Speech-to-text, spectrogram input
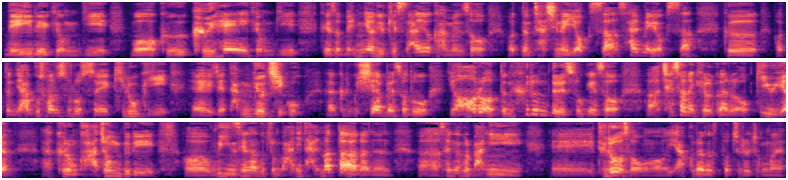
내일의 경기 뭐 그 그 해의 경기 그래서 몇 년 이렇게 쌓여가면서 어떤 자신의 역사, 삶의 역사, 그 어떤 야구 선수로서의 기록이 에, 이제 담겨지고 아, 그리고 시합에서도 여러 어떤 흐름들 속에서 아, 최선의 결과를 얻기 위한 아, 그런 과정들이 어, 우리 인생하고 좀 많이 닮았다라는 아, 생각을 많이 에, 들어서 어, 야구라는 스포츠를 정말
